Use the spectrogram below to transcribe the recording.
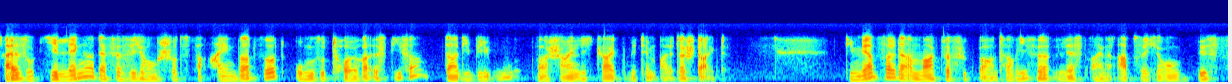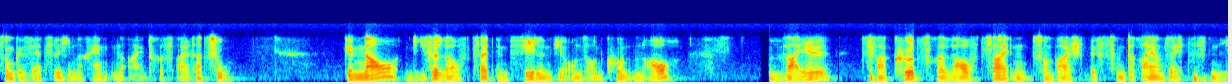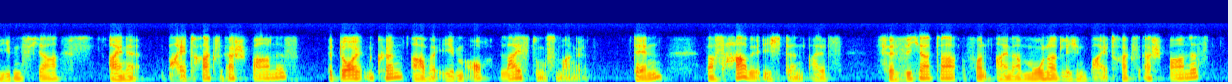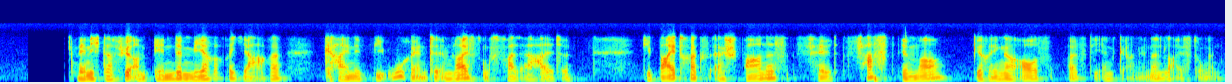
Also je länger der Versicherungsschutz vereinbart wird, umso teurer ist dieser, da die BU-Wahrscheinlichkeit mit dem Alter steigt. Die Mehrzahl der am Markt verfügbaren Tarife lässt eine Absicherung bis zum gesetzlichen Renteneintrittsalter zu. Genau diese Laufzeit empfehlen wir unseren Kunden auch, weil zwar kürzere Laufzeiten, zum Beispiel bis zum 63. Lebensjahr, eine Beitragsersparnis bedeuten können, aber eben auch Leistungsmangel. Denn was habe ich denn als Versicherter von einer monatlichen Beitragsersparnis, wenn ich dafür am Ende mehrere Jahre keine BU-Rente im Leistungsfall erhalte? Die Beitragsersparnis fällt fast immer geringer aus als die entgangenen Leistungen.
